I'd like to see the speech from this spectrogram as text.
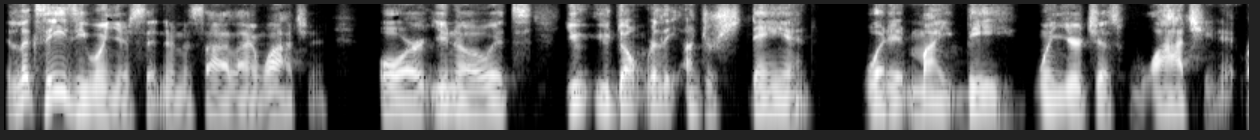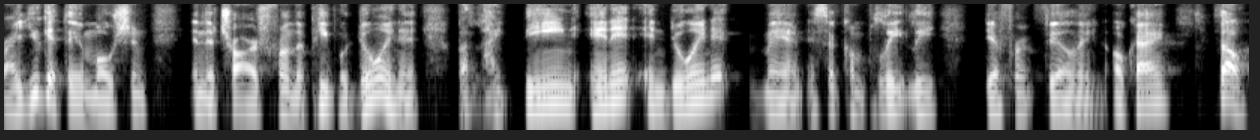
It looks easy when you're sitting on the sideline watching, or you know, it's you you don't really understand what it might be when you're just watching it, right? You get the emotion and the charge from the people doing it, but like being in it and doing it, man, it's a completely different feeling. Okay. So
